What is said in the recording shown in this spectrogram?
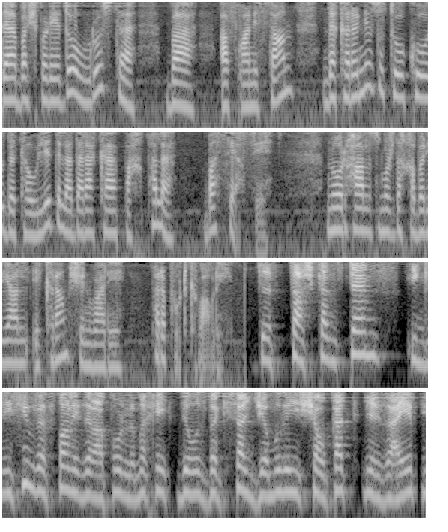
د بشپړېدو وروسته به افغانستان د کرنیزو توکو د تولید لدرکه په خپل بسیاسي نور حال زموږ د خبريال اکرام شینواری په رپورت کې واوري د تاشکند ټایمز انګلیسي ورځپاڼې د راپور لمخې د ازبکستان جمهور رئیس شوکت میرزایب د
